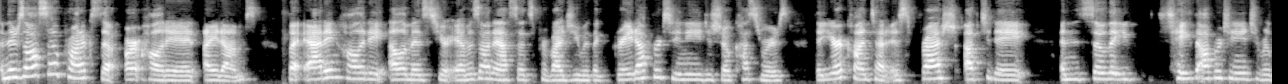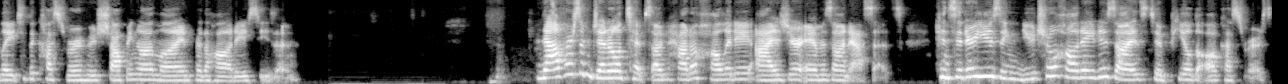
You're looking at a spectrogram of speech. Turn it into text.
And there's also products that aren't holiday items, but adding holiday elements to your Amazon assets provides you with a great opportunity to show customers that your content is fresh, up to date, and so that you take the opportunity to relate to the customer who's shopping online for the holiday season. Now for some general tips on how to holidayize your Amazon assets. Consider using neutral holiday designs to appeal to all customers.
